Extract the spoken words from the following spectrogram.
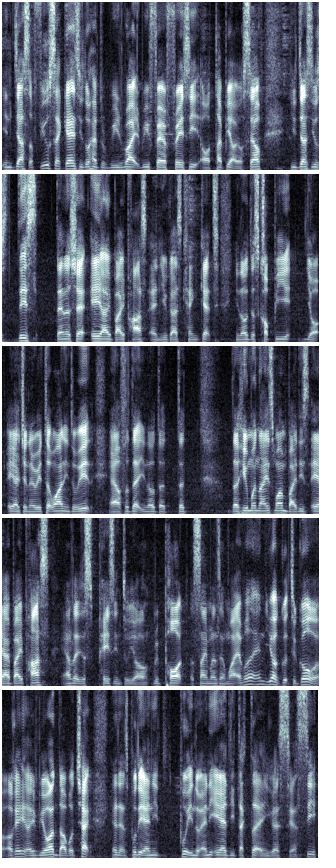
in just a few seconds you don't have to rewrite rephrase it or type it out yourself. You just use this Tenorshare AI bypass and you guys can get you know just copy your AI generated one into it. And after that you know the the the humanized one by this AI bypass, and after that just paste into your report, assignments, and whatever, and you're good to go. Okay, if you want double check, you just put it any put into any AI detector and you guys can see,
